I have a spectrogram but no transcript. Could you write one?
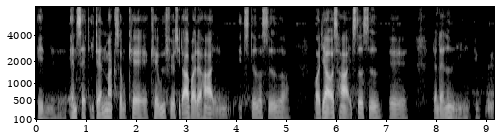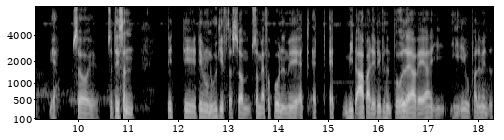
en øh, ansat i Danmark, som kan, kan udføre sit arbejde og har en, et sted at sidde, og, og at jeg også har et sted at sidde, øh, blandt andet i, i, øh, ja, Så, øh, så det er sådan, det, det, det er nogle udgifter, som, som er forbundet med, at, at, at mit arbejde i virkeligheden både er at være i, i EU-parlamentet,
